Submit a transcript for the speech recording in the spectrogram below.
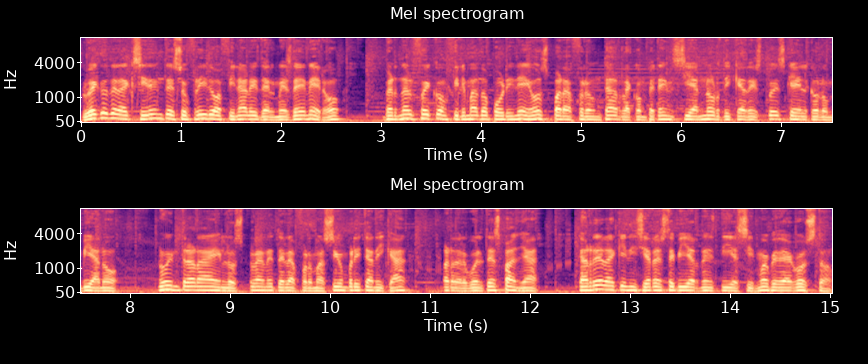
Luego del accidente sufrido a finales del mes de enero, Bernal fue confirmado por Ineos para afrontar la competencia nórdica después que el colombiano no entrará en los planes de la formación británica para la Vuelta a España, carrera que iniciará este viernes 19 de agosto.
